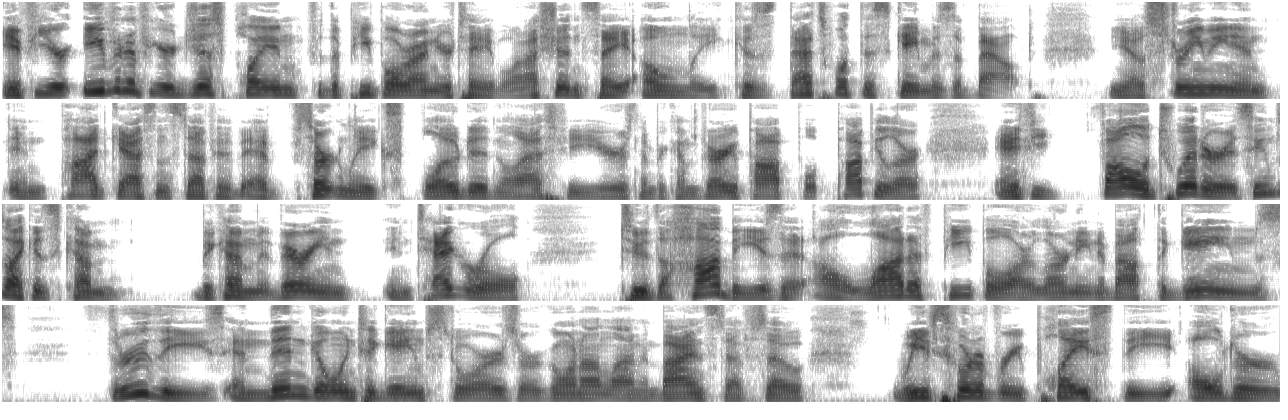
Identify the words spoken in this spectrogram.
if you're even if you're just playing for the people around your table, and I shouldn't say only because that's what this game is about. You know, streaming and, and podcasts and stuff have, have, certainly exploded in the last few years and become very pop- popular. And if you follow Twitter, it seems like it's come become very in, integral to the hobby. Is that a lot of people are learning about the games through these and then going to game stores or going online and buying stuff. So we've sort of replaced the older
